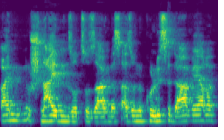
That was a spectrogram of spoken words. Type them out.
reinschneiden sozusagen, dass also eine Kulisse da wäre.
